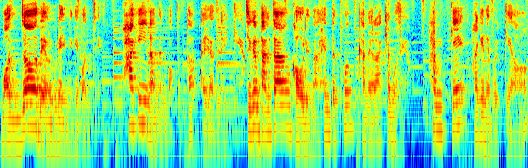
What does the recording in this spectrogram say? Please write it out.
먼저 내 얼굴에 있는 게 뭔지 확인하는 법부터 알려드릴게요. 지금 당장 거울이나 핸드폰 카메라 켜보세요. 함께 확인해 볼게요.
